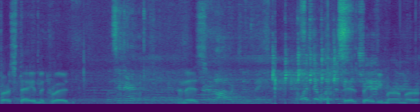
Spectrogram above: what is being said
First day in Madrid. What's in there? And there's, there's Baby Murmur.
